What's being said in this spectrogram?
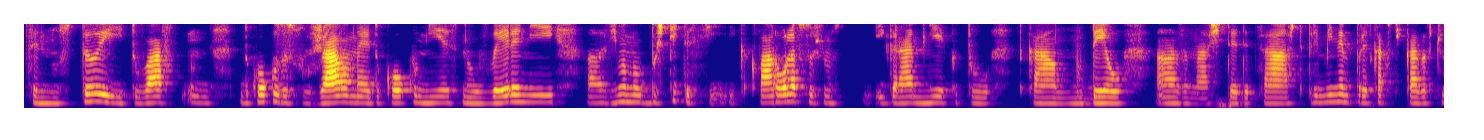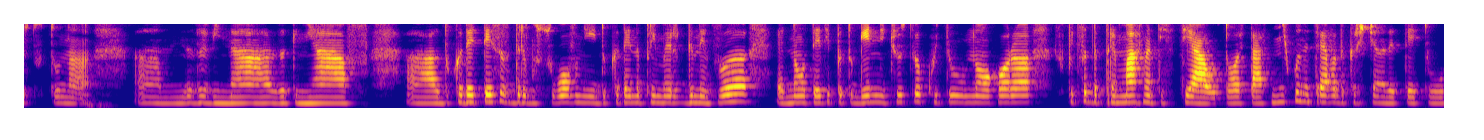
ценността и това доколко заслужаваме, доколко ние сме уверени, а, взимаме от бащите си. И каква роля всъщност играем ние като така модел а, за нашите деца. Ще преминем през, както ти казах, чувството на а, за вина, за гняв, а, докъде те са здравословни, докъде, например, гнева едно от тези патогенни чувства, които много хора се опитват да премахнат изцяло. Тоест, аз никога не трябва да крещя на детето,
